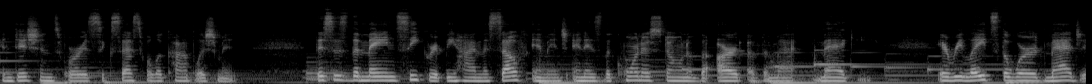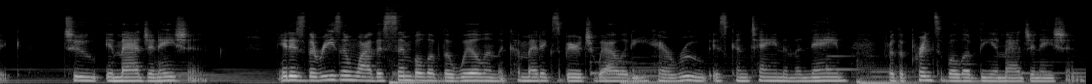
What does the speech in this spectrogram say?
conditions for its successful accomplishment. This is the main secret behind the self image and is the cornerstone of the art of the ma- Magi. It relates the word magic to imagination. It is the reason why the symbol of the will in the Kemetic spirituality, Heru, is contained in the name for the principle of the imagination,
